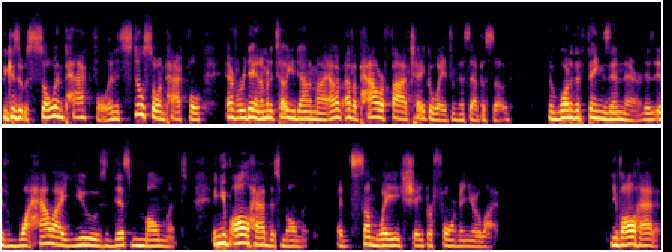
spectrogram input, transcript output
because it was so impactful and it's still so impactful every day. And I'm going to tell you down in my, I have a power five takeaway from this episode. And one of the things in there is, is how I use this moment. And you've all had this moment in some way, shape, or form in your life. You've all had it.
